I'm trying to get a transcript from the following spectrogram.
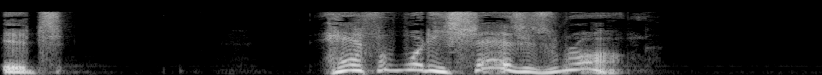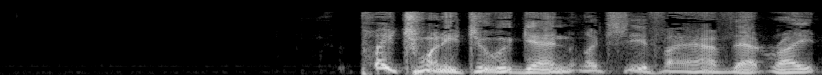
It's half of what he says is wrong. Play 22 again. Let's see if I have that right.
